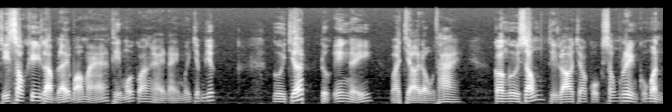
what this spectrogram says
Chỉ sau khi làm lễ bỏ mã thì mối quan hệ này mới chấm dứt. Người chết được yên nghỉ và chờ đầu thai còn người sống thì lo cho cuộc sống riêng của mình.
